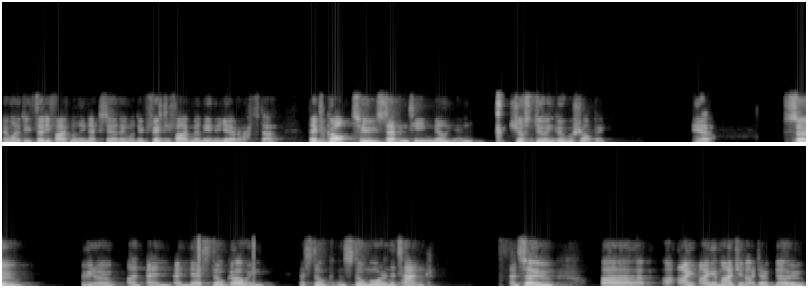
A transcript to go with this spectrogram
They want to do 35 million next year. They want to do 55 million a year after. They've got to 17 million just doing Google Shopping. Yeah. So, you know, and and and they're still going, and still and still more in the tank. And so, uh, I I imagine I don't know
